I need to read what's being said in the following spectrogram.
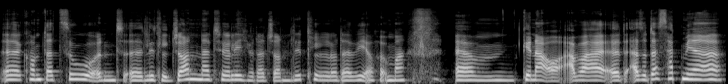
äh, kommt dazu und äh, Little John natürlich oder John Little oder wie auch immer. Ähm, genau, aber äh, also das hat mir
